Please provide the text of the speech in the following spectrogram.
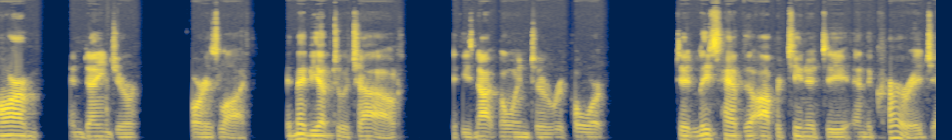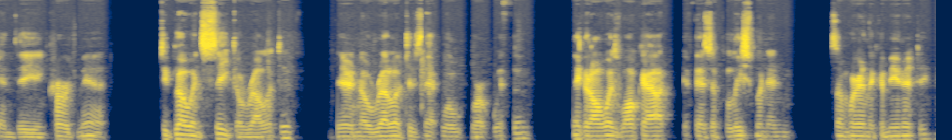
harm and danger for his life it may be up to a child if he's not going to report to at least have the opportunity and the courage and the encouragement to go and seek a relative there are no relatives that will work with them they could always walk out if there's a policeman in somewhere in the community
